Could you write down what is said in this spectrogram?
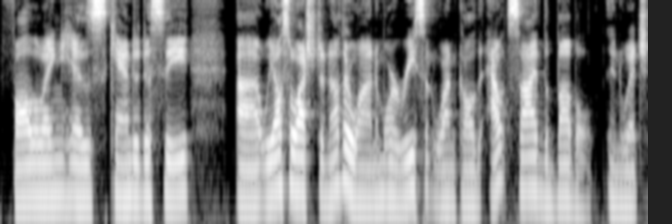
following his candidacy. Uh, we also watched another one, a more recent one called Outside the Bubble, in which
